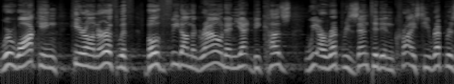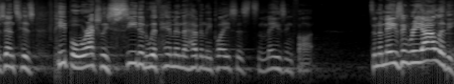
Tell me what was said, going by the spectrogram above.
We're walking here on earth with both feet on the ground, and yet because we are represented in Christ, He represents His people, we're actually seated with Him in the heavenly places. It's an amazing thought, it's an amazing reality.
